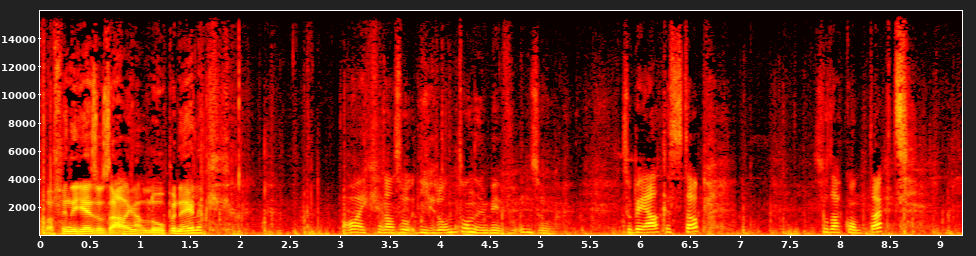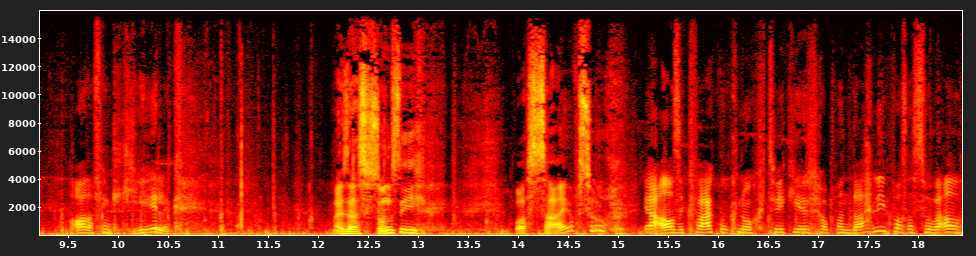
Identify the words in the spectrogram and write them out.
Wat vind jij zo zalig aan lopen eigenlijk? Oh, ik vind dan zo die grond onder mijn voeten zo. Zo bij elke stap. Zo dat contact. Oh, dat vind ik heerlijk. Maar is dat soms niet wat saai of zo? Ja, als ik vaak ook nog twee keer op een dag liep, was dat zo wel...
